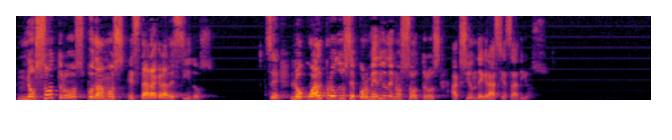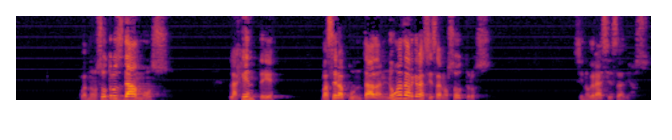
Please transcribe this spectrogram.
nosotros podamos estar agradecidos. Lo cual produce por medio de nosotros acción de gracias a Dios. Cuando nosotros damos, la gente va a ser apuntada no a dar gracias a nosotros, sino gracias a Dios.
